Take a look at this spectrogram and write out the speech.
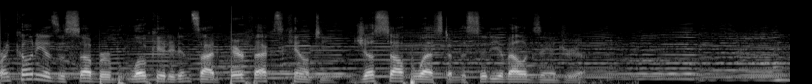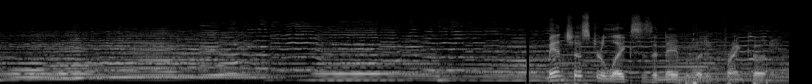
Franconia is a suburb located inside Fairfax County, just southwest of the city of Alexandria. Manchester Lakes is a neighborhood in Franconia.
